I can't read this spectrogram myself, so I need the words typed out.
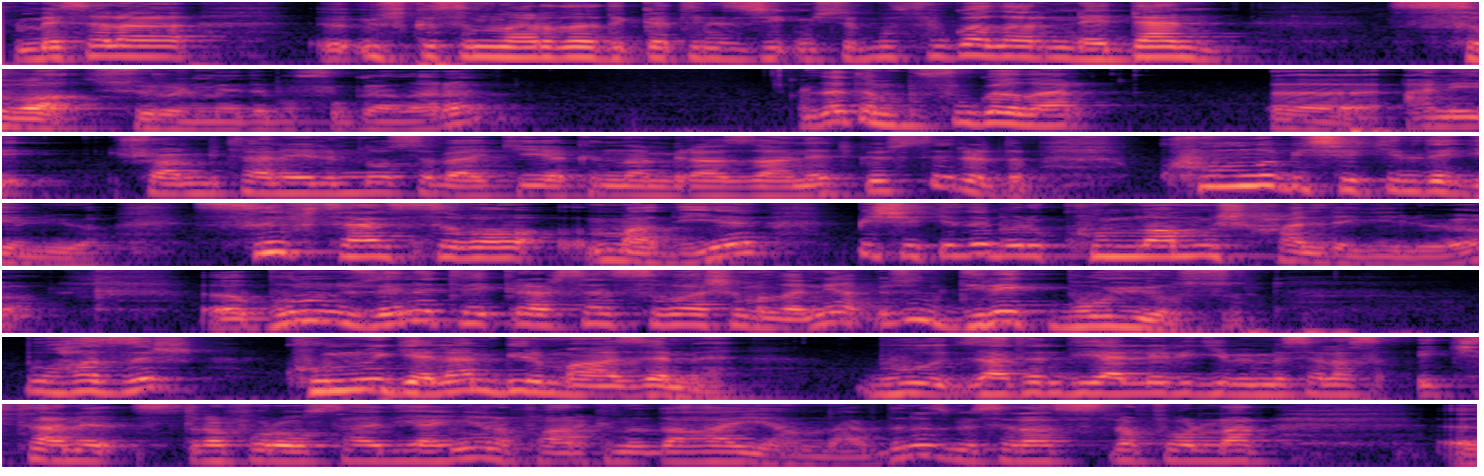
Mesela e, üst kısımlarda dikkatinizi çekmiştir. Bu fugalar neden sıva sürülmedi bu fugalara. Zaten bu fugalar e, hani şu an bir tane elimde olsa belki yakından biraz daha net gösterirdim. Kumlu bir şekilde geliyor. Sırf sen sıvama diye bir şekilde böyle kumlanmış halde geliyor. E, bunun üzerine tekrar sen sıva aşamalarını yapmıyorsun. Direkt boyuyorsun. Bu hazır kumlu gelen bir malzeme. Bu zaten diğerleri gibi mesela iki tane strafor olsaydı yan yana farkını daha iyi anlardınız. Mesela straforlar e,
